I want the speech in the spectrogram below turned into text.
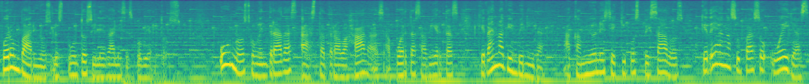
fueron varios los puntos ilegales descubiertos. Unos con entradas hasta trabajadas a puertas abiertas que dan la bienvenida a camiones y equipos pesados que dejan a su paso huellas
